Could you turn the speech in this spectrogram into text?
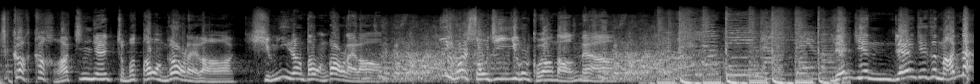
这干干啥？今天怎么打广告来了啊？情谊上打广告来了啊，一会儿手机，一会儿口香糖的啊。连接连接个男的，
